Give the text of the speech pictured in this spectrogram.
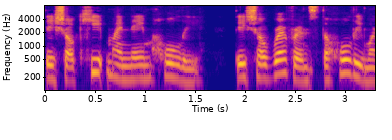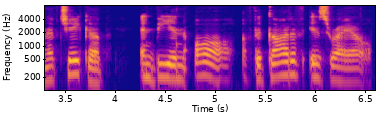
they shall keep my name holy. They shall reverence the Holy One of Jacob, and be in awe of the God of Israel.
